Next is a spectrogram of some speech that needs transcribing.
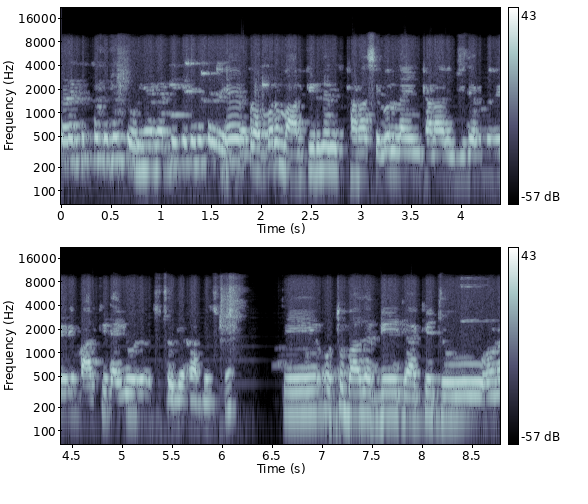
ਸਰ ਕਿੱਥੋਂ ਕਿੱਥੋਂ ਚੋਰੀਆਂ ਕਰਕੇ ਕਿਹੜੇ ਕਿਹੜੇ ਇਹ ਪ੍ਰੋਪਰ ਮਾਰਕੀਟ ਦੇ ਵਿੱਚ ਥਾਣਾ ਸਿਵਲ ਲਾਈਨ ਥਾਣਾ ਰਣਜੀਤ ਐਵਨਿਊ ਦੀ ਜਿਹੜੀ ਮਾਰਕੀਟ ਹੈਗੀ ਉਹਦੇ ਵਿੱਚ ਚੋਰੀਆਂ ਕਰਦੇ ਸੀ ਤੇ ਉਸ ਤੋਂ ਬਾਅਦ ਅੱਗੇ ਜਾ ਕੇ ਜੋ ਹੁਣ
